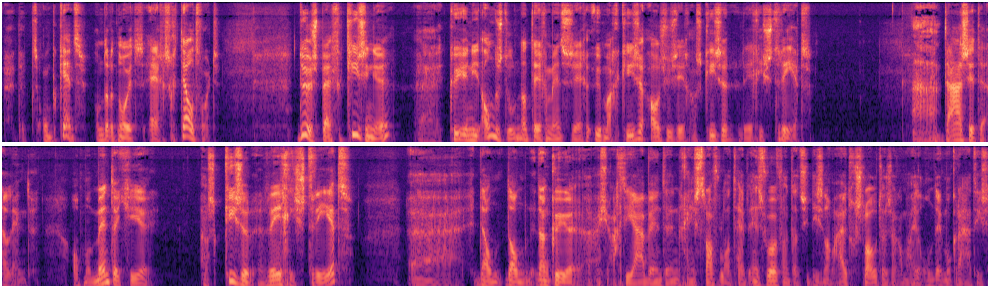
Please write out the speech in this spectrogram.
Eh, Dat is onbekend. Omdat het nooit ergens geteld wordt. Dus bij verkiezingen eh, kun je niet anders doen dan tegen mensen zeggen: u mag kiezen als u zich als kiezer registreert. En daar zit de ellende. Op het moment dat je je als kiezer registreert. eh, dan, dan, dan kun je, als je 18 jaar bent en geen strafblad hebt enzovoort, want dat die zijn allemaal uitgesloten, dat is allemaal heel ondemocratisch.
